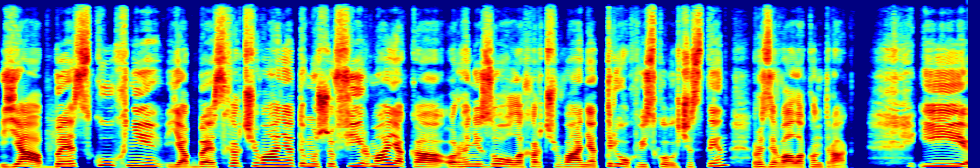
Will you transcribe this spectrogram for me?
я без кухні, я без харчування, тому що фірма, яка організовувала харчування трьох військових частин, розірвала контракт. І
